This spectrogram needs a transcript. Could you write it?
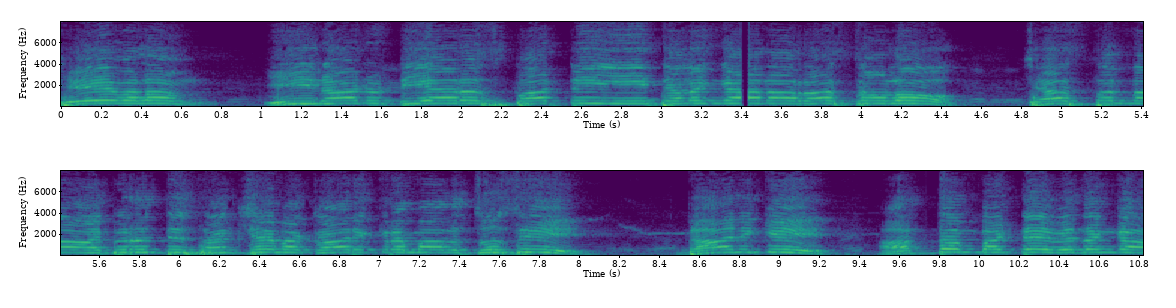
కేవలం ఈనాడు టిఆర్ఎస్ పార్టీ ఈ తెలంగాణ రాష్ట్రంలో చేస్తున్న అభివృద్ధి సంక్షేమ కార్యక్రమాలు చూసి దానికి అద్దం పట్టే విధంగా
